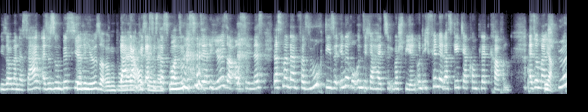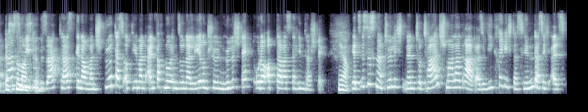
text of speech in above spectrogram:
wie soll man das sagen? Also so ein bisschen seriöser irgendwo. Ja, danke, ja, das ist das Wort. So ein bisschen seriöser aussehen lässt, dass man dann versucht, diese innere Unsicherheit zu überspielen. Und ich finde, das geht ja komplett krachen. Also man ja, spürt das, das so wie du gesagt hast, genau, man spürt das, ob jemand einfach nur in so einer leeren, schönen Hülle steckt oder ob da was dahinter steckt. Ja. Jetzt ist es natürlich ein total schmaler Grad. Also wie kriege ich das hin, dass ich als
